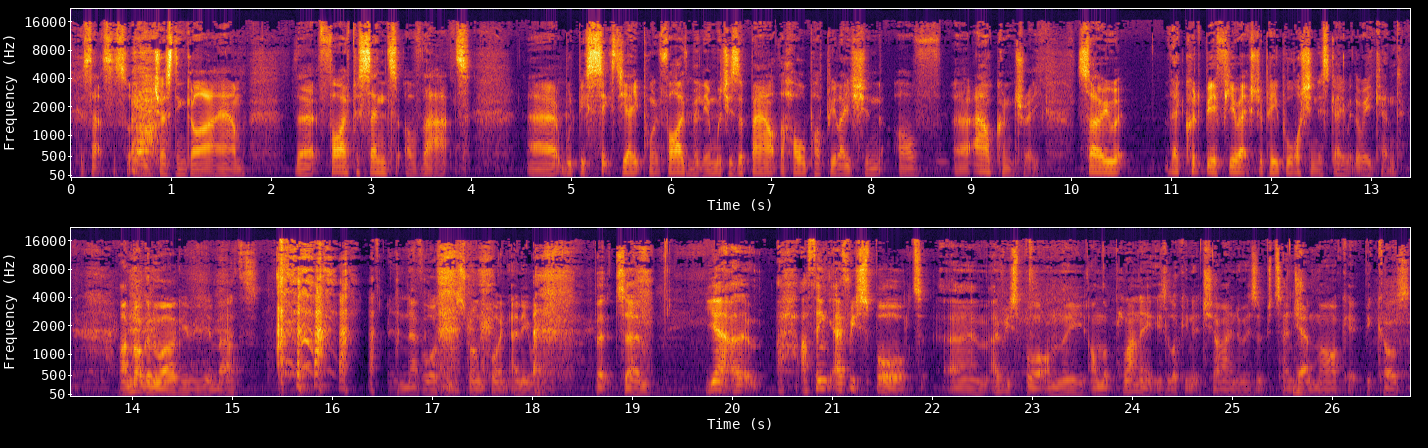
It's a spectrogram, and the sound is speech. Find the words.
because that's the sort of interesting guy I am, that 5% of that uh, would be 68.5 million, which is about the whole population of uh, our country. So there could be a few extra people watching this game at the weekend. I'm not going to argue with your maths. it never was a strong point anyway. But um, yeah, uh, I think every sport, um, every sport on the on the planet is looking at China as a potential yeah. market because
